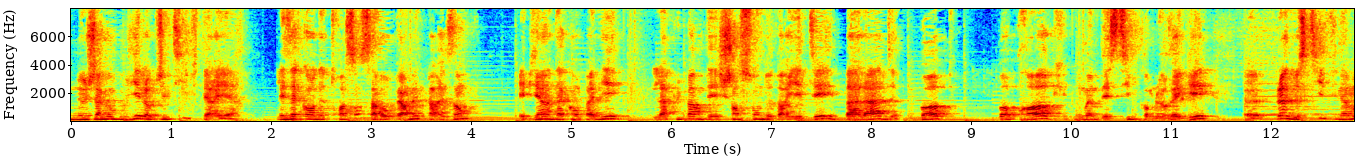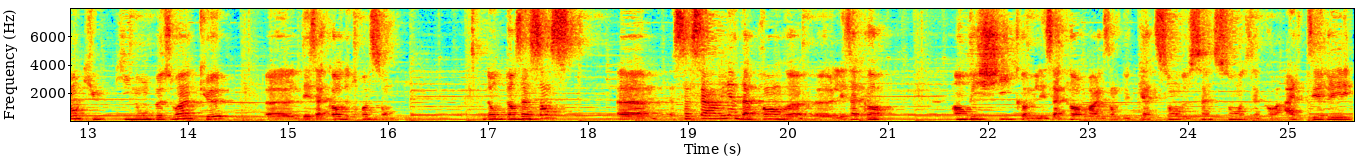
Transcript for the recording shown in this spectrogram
ne jamais oublier l'objectif derrière. Les accords de trois sons, ça va vous permettre, par exemple, eh bien, d'accompagner la plupart des chansons de variété, ballades, pop, pop rock ou même des styles comme le reggae, euh, plein de styles finalement qui, n'ont besoin que euh, des accords de trois sons. Donc dans un sens, euh, ça ne sert à rien d'apprendre les accords enrichis comme les accords par exemple de 4 sons, de 5 sons, des accords altérés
